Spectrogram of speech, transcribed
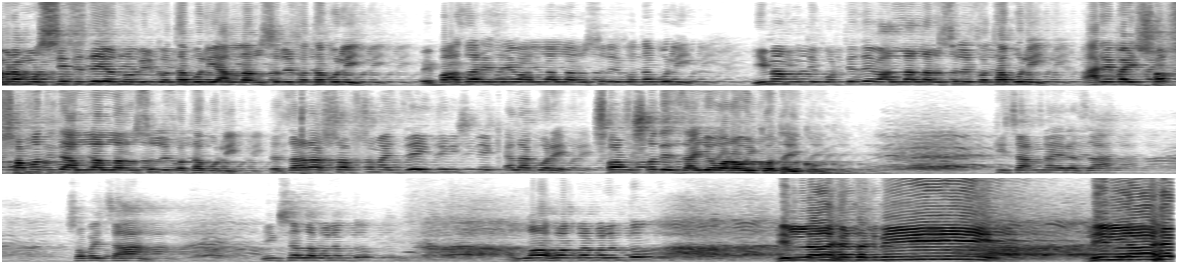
আমরা মসজিদে যেও নবীর কথা বলি, আল্লাহ রসুলের কথা বলি, ওই বাজারে যেও আল্লাহ আল্লাহ রসুলের কথা বলি, ইমামতি করতে যেও আল্লাহ আল্লাহ রসুলের কথা বলি, আরে ভাই, সব সমাধিতে আল্লাহ আল্লাহ রসুলের কথা বলি। যারা সব সময় যেই জিনিস নিয়ে খেলা করে, সংসদে যাইও ওরা ওই কথাই কবে কি চান না এরা যা? সবাই চান? ইনশাল্লাহ বলেন তো। আল্লাহ আকবার বলেন তো। লিল্লাহে তাকবীর লিল্লাহে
